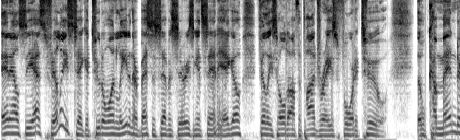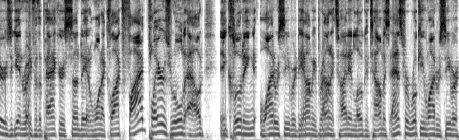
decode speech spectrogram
NLCS Phillies take a 2 1 lead in their best of seven series against San Diego. Phillies hold off the Padres 4 2. The Commanders again ready for the Packers Sunday at 1 o'clock. Five players ruled out, including wide receiver Dyami Brown and tight end Logan Thomas. As for rookie wide receiver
